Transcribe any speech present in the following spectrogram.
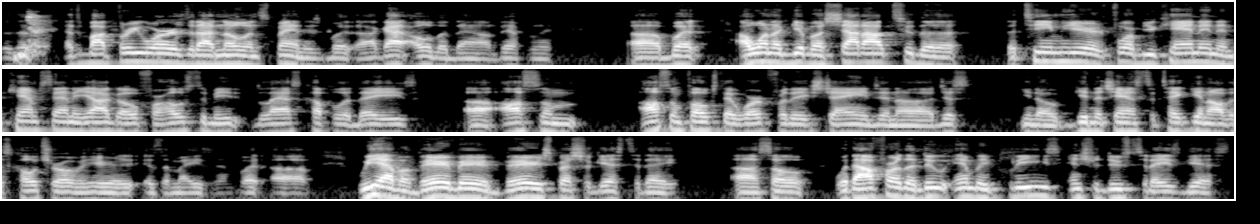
that's that's about three words that I know in Spanish, but I got Ola down definitely. Uh, but I want to give a shout out to the the team here at Fort Buchanan and Camp Santiago for hosting me the last couple of days. Uh, awesome, awesome folks that work for the exchange and uh, just you know getting a chance to take in all this culture over here is amazing. But uh, we have a very, very, very special guest today. Uh, so without further ado, Emily, please introduce today's guest.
